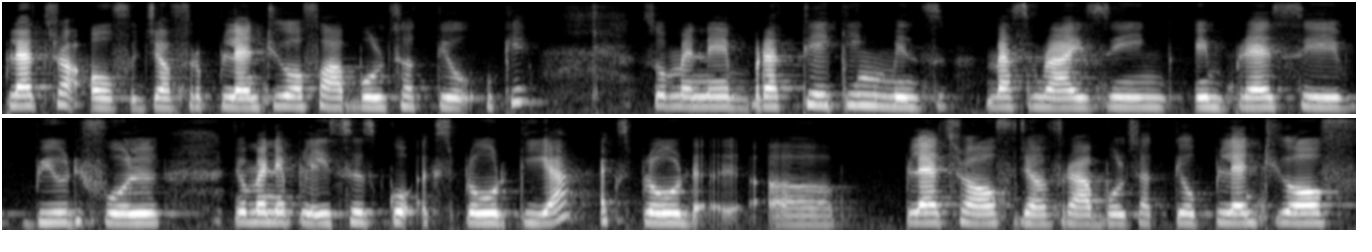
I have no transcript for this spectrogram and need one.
प्लेथरा ऑफ़ ज़फ़र प्लेंटी ऑफ़ आप बोल सकते हो ओके सो मैंने breathtaking means mesmerising impressive beautiful जो मैंने प्लेसेस को एक्सप्लोर किया एक्सप्लोर्ड प्लेथरा ऑफ़ ज़फ़र आप बोल सकते हो plenty of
